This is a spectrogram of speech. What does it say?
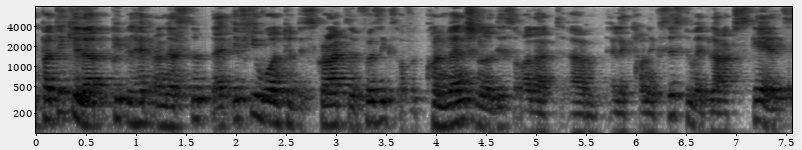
In particular, people had understood that if you want to describe the physics of a conventional disordered um, electronic system at large scales,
